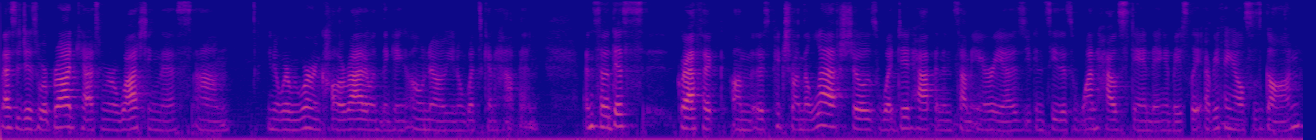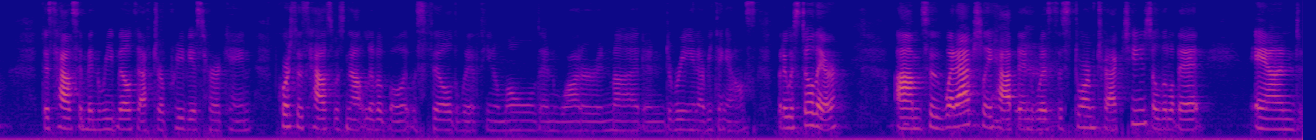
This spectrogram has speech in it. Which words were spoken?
messages were broadcast when we were watching this, um, you know, where we were in Colorado and thinking, oh no, you know, what's going to happen? And so this graphic on this picture on the left shows what did happen in some areas. You can see this one house standing, and basically everything else is gone. This house had been rebuilt after a previous hurricane. Of course, this house was not livable. It was filled with you know, mold and water and mud and debris and everything else, but it was still there. Um, so what actually happened was the storm track changed a little bit, and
